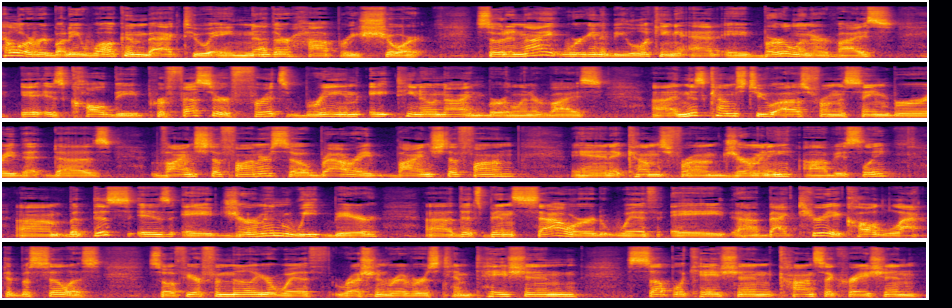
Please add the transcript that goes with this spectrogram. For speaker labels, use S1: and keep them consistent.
S1: Hello everybody, welcome back to another Hopry Short. So tonight we're going to be looking at a Berliner Weiss. It is called the Professor Fritz Briem 1809 Berliner Weiss. Uh, and this comes to us from the same brewery that does Weihenstephaner, so Brauerei Weihenstephan, and it comes from Germany, obviously. Um, but this is a German wheat beer uh, that's been soured with a uh, bacteria called lactobacillus. So if you're familiar with Russian River's temptation, supplication, consecration,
